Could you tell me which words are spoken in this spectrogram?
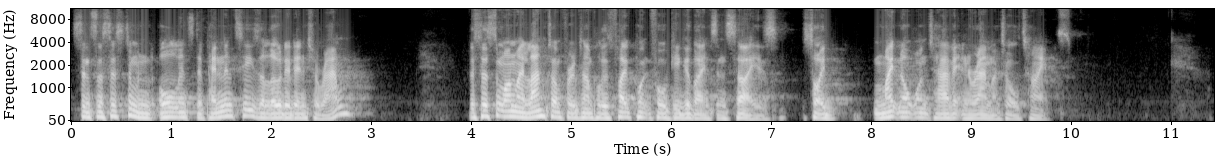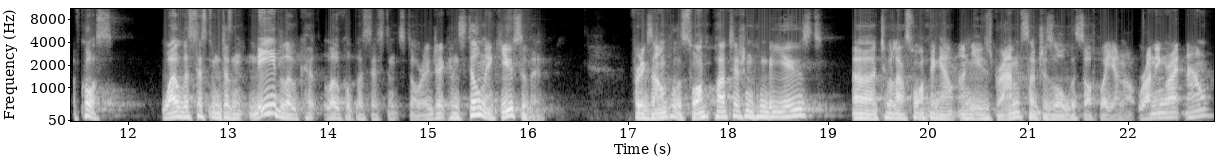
Since the system and all its dependencies are loaded into RAM, the system on my laptop, for example, is 5.4 gigabytes in size, so I might not want to have it in RAM at all times. Of course, while the system doesn't need local, local persistent storage, it can still make use of it. For example, a swap partition can be used, uh, to allow swapping out unused RAM, such as all the software you're not running right now,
